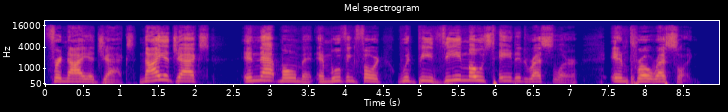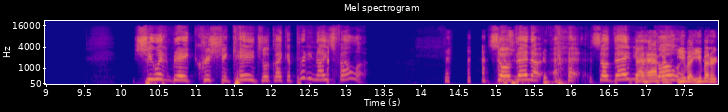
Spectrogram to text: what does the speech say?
for Nia Jax. Nia Jax, in that moment and moving forward, would be the most hated wrestler in pro wrestling. She would make Christian Cage look like a pretty nice fella. So then, uh, so then that happens. Going... You bet. You better.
